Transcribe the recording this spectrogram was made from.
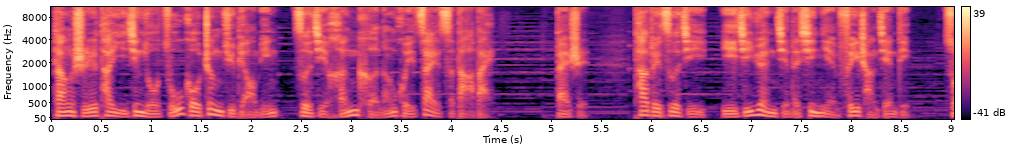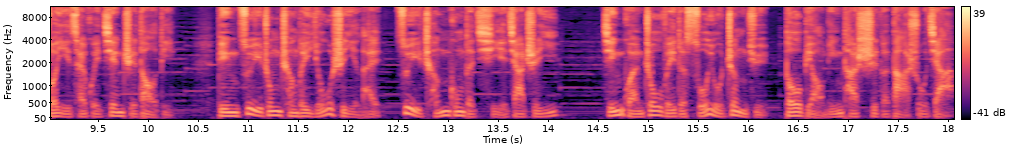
当时他已经有足够证据表明自己很可能会再次大败。但是，他对自己以及愿景的信念非常坚定，所以才会坚持到底，并最终成为有史以来最成功的企业家之一。尽管周围的所有证据都表明他是个大输家，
